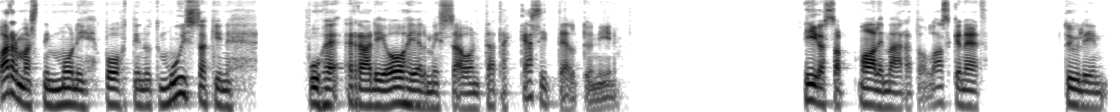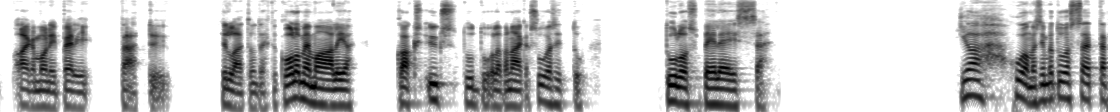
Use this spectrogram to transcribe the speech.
varmasti moni pohtinut muissakin puheradio-ohjelmissa on tätä käsitelty, niin liigassa maalimäärät on laskeneet. Tyyliin aika moni peli päättyy sillä että on tehty kolme maalia. 2-1 tuntuu olevan aika suosittu tulospeleissä. Ja huomasinpa tuossa, että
